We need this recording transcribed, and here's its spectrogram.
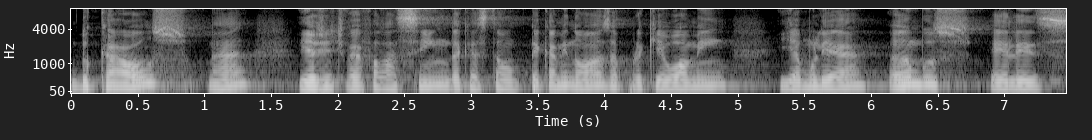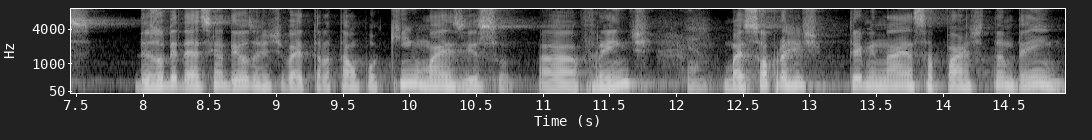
do caos, né? E a gente vai falar sim da questão pecaminosa, porque o homem e a mulher, ambos eles desobedecem a Deus. A gente vai tratar um pouquinho mais isso à frente. É. Mas só para a gente terminar essa parte também,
